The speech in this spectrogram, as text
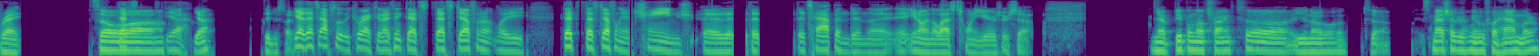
Right. So uh, yeah, yeah. Did you start? Yeah, that's absolutely correct, and I think that's that's definitely that's that's definitely a change uh, that that that's happened in the you know in the last 20 years or so. Yeah people not trying to you know to smash everything with a hammer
